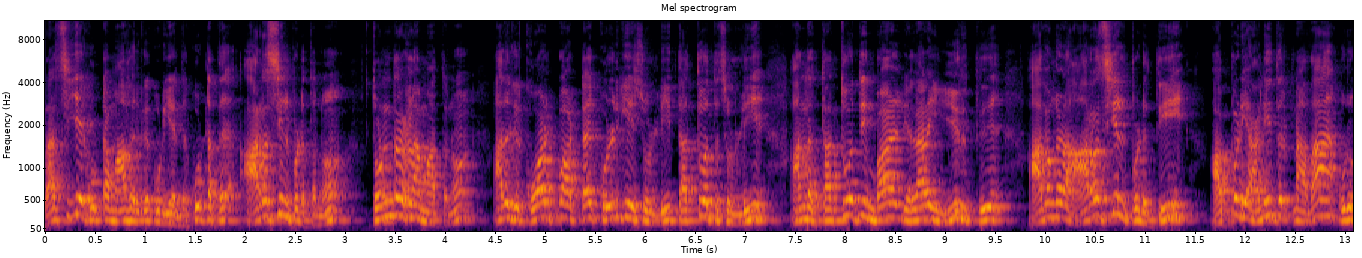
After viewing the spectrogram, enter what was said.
ரசிக கூட்டமாக இருக்கக்கூடிய இந்த கூட்டத்தை அரசியல்படுத்தணும் தொண்டர்களாக மாற்றணும் அதுக்கு கோட்பாட்டை கொள்கையை சொல்லி தத்துவத்தை சொல்லி அந்த தத்துவத்தின் பால் எல்லாரையும் ஈர்த்து அவங்கள அரசியல்படுத்தி அப்படி அணி திரட்டினாதான் ஒரு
